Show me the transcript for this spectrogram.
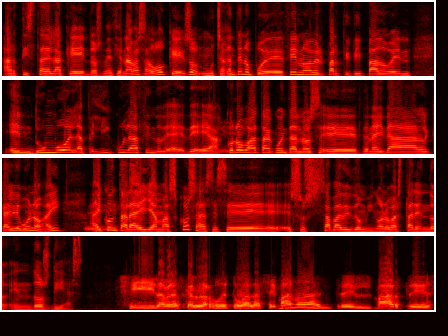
artista de la que nos mencionabas, algo que eso, mucha gente no puede decir, ¿no? Haber participado en, en Dumbo, en la película, haciendo de, acróbata. Cuéntanos, eh, Zenaida Alcaide. Bueno, ahí, ahí contará ella más cosas, ese, esos sábado y domingo, no va a estar en, en dos días. Sí, la verdad es que a lo largo de toda la semana, entre el martes,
